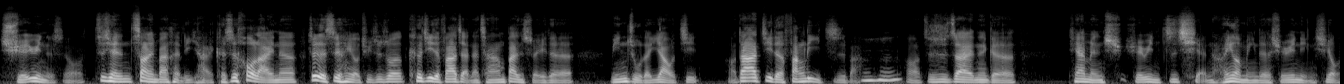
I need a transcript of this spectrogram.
学运的时候，之前少年班很厉害，可是后来呢，这个是很有趣，就是说科技的发展呢，常常伴随着民主的要进啊。大家记得方励之吧？嗯哼，哦，就是在那个天安门学学运之前很有名的学运领袖，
